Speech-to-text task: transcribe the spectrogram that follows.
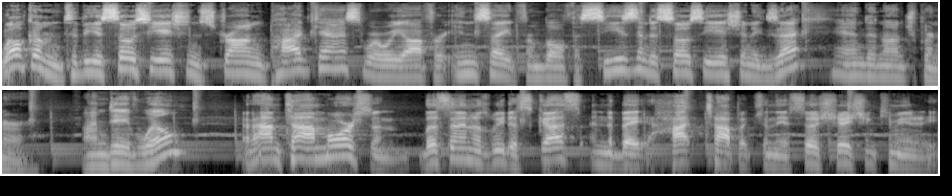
Welcome to the Association Strong podcast, where we offer insight from both a seasoned association exec and an entrepreneur. I'm Dave Will. And I'm Tom Morrison. Listen in as we discuss and debate hot topics in the association community.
